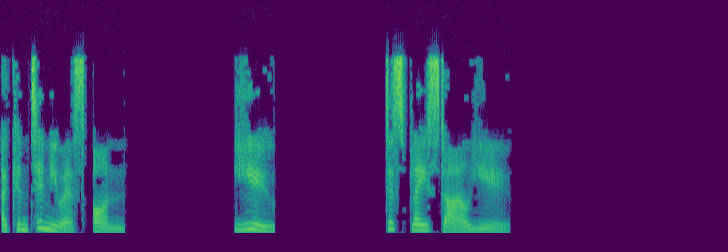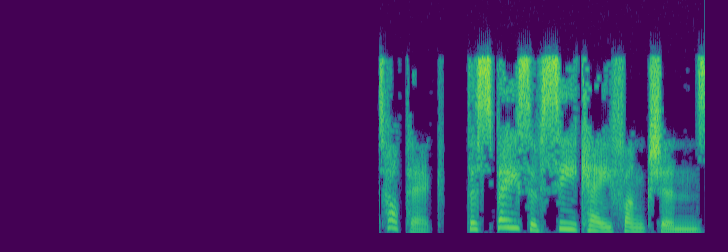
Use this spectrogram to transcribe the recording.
A continuous on. U display style U. Topic. The space of CK functions.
